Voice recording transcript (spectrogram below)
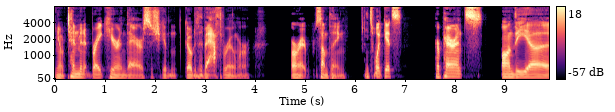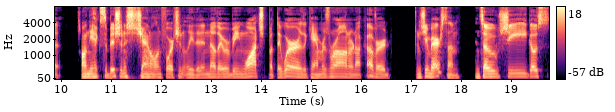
you know, 10 minute break here and there so she can go to the bathroom or or something. It's what gets her parents on the uh on the exhibitionist channel unfortunately they didn't know they were being watched but they were the cameras were on or not covered and she embarrassed them and so she goes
